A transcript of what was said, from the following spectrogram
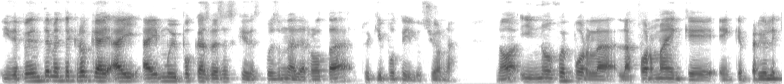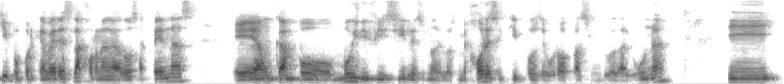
Independientemente, creo que hay, hay muy pocas veces que después de una derrota tu equipo te ilusiona. ¿No? Y no fue por la, forma en que, en que perdió el equipo, porque a ver, es la jornada 2 apenas, eh, era un campo muy difícil, es uno de los mejores equipos de Europa, sin duda alguna, y,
